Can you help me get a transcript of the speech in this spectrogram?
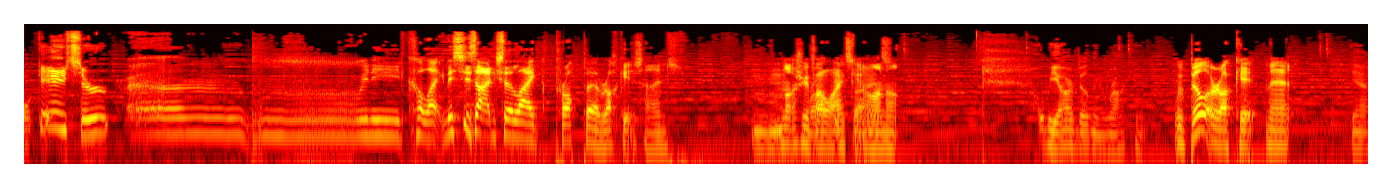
Okay, sir. Um, we need collect. This is actually like proper rocket science. Mm-hmm. I'm not sure if I like it or not. Oh, we are building a rocket. We've built a rocket, mate. Yeah.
